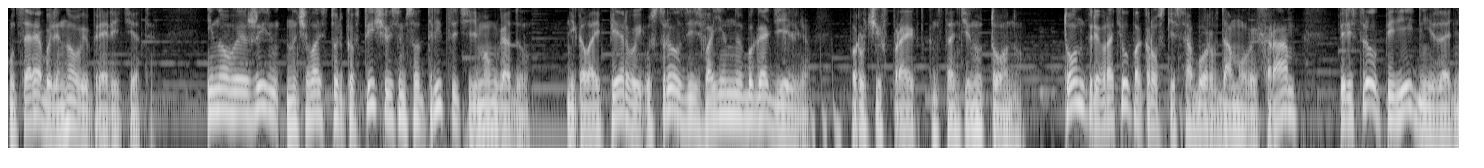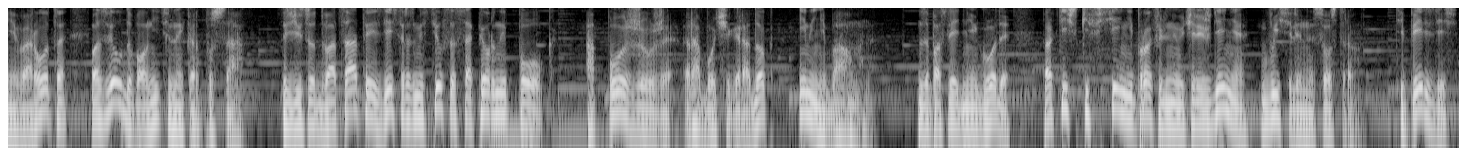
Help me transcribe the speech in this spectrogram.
У царя были новые приоритеты. И новая жизнь началась только в 1837 году. Николай I устроил здесь военную богадельню, поручив проект Константину Тону. Тон превратил Покровский собор в домовый храм, перестроил передние и задние ворота, возвел дополнительные корпуса. В 1920-е здесь разместился саперный полк – а позже уже рабочий городок имени Баумана. За последние годы практически все непрофильные учреждения выселены с острова. Теперь здесь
